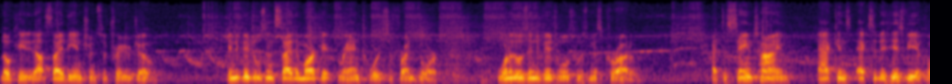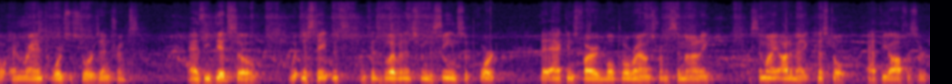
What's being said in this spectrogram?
located outside the entrance of Trader Joe, individuals inside the market ran towards the front door. One of those individuals was Miss Corado. At the same time, Atkins exited his vehicle and ran towards the store's entrance. As he did so, witness statements and physical evidence from the scene support that Atkins fired multiple rounds from a semi-automatic pistol at the officers.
